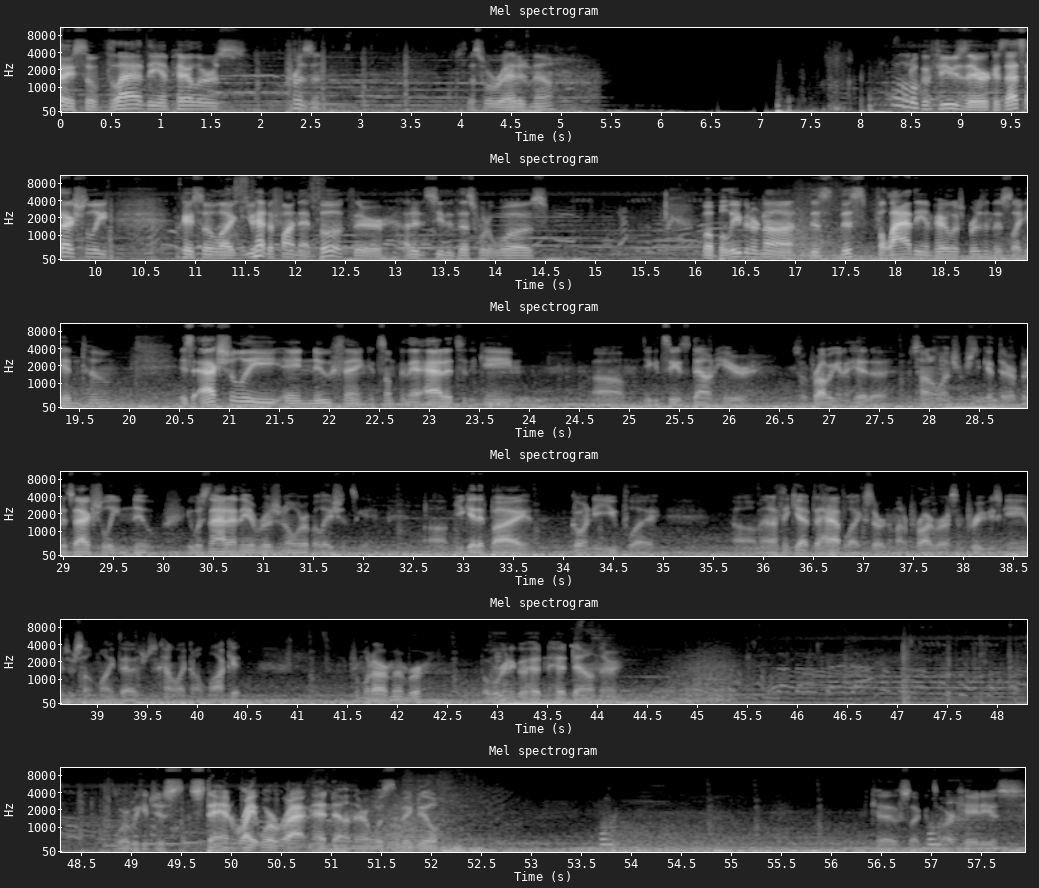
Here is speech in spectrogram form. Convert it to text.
Okay, so Vlad the Impaler's prison. So that's where we're headed now. I'm a little confused there, because that's actually... Okay, so like, you had to find that book there. I didn't see that that's what it was. But believe it or not, this this Vlad the Impaler's prison, this like hidden tomb, is actually a new thing. It's something they added to the game. Um, you can see it's down here. So we're probably going to hit a, a, tunnel entrance to get there, but it's actually new. It was not in the original Revelations game. Um, you get it by going to Uplay. Um, and I think you have to have like a certain amount of progress in previous games or something like that. Just kind of like unlock it from what I remember. But we're going to go ahead and head down there. Where we could just stand right where we're at and head down there. What's the big deal? Okay, looks like it's Arcadius.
